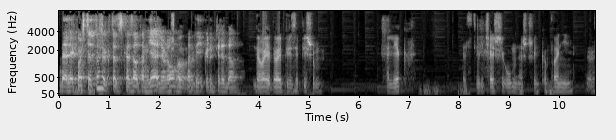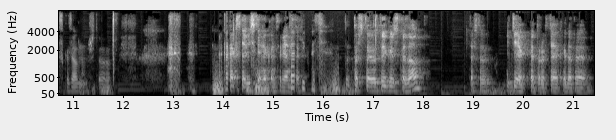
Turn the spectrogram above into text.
Да, Олег, может, тебе тоже кто-то сказал, там, я или Рома, а ты Игорь передал. Давай, давай перезапишем. Олег, этот величайший ум нашей компании, рассказал нам, что... Как, Как себя вести на конференциях? То, то, что ты, Игорь, сказал, то, что идея, которую в тебя когда-то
